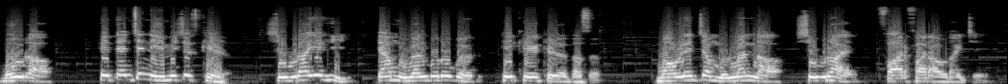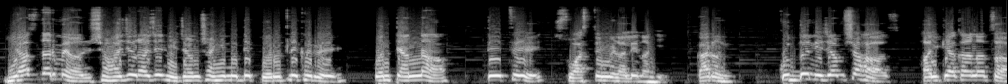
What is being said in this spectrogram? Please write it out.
भोवरा हे त्यांचे नेहमीचेच खेळ. शिवरायही त्या मुलांबरोबर हे खेळ खेळत असत. मावळ्यांच्या मुलांना शिवराय फार फार आवडायचे. याच दरम्यान शहाजीराजे निजामशाहीमध्ये परतले खरे पण त्यांना तेथे स्वास्थ्य मिळाले नाही. कारण खुद्द निजामशहाच हलक्या कानाचा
